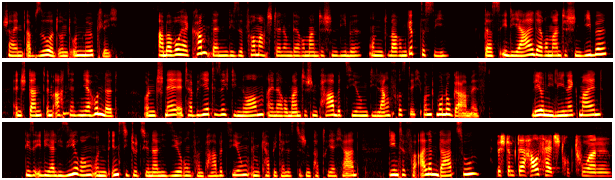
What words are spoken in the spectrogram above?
scheint absurd und unmöglich. Aber woher kommt denn diese Vormachtstellung der romantischen Liebe und warum gibt es sie? Das Ideal der romantischen Liebe entstand im 18. Jahrhundert und schnell etablierte sich die Norm einer romantischen Paarbeziehung, die langfristig und monogam ist. Leonie Linek meint, diese Idealisierung und Institutionalisierung von Paarbeziehungen im kapitalistischen Patriarchat diente vor allem dazu, bestimmte Haushaltsstrukturen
